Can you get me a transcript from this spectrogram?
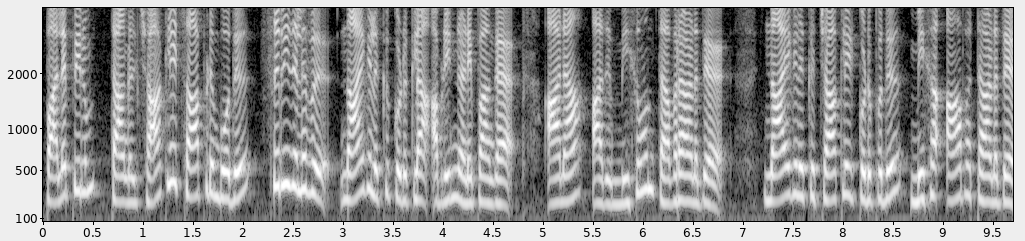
பல பேரும் தாங்கள் சாக்லேட் சாப்பிடும்போது சிறிதளவு நாய்களுக்கு கொடுக்கலாம் அப்படின்னு நினைப்பாங்க. ஆனா அது மிகவும் தவறானது. நாய்களுக்கு சாக்லேட் கொடுப்பது மிக ஆபத்தானது.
